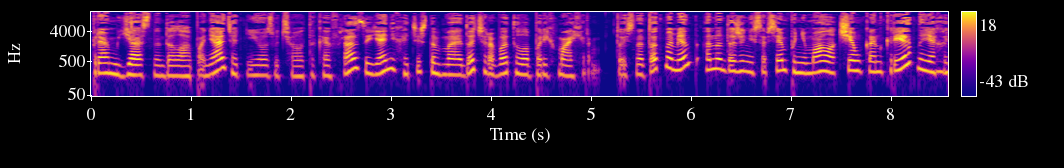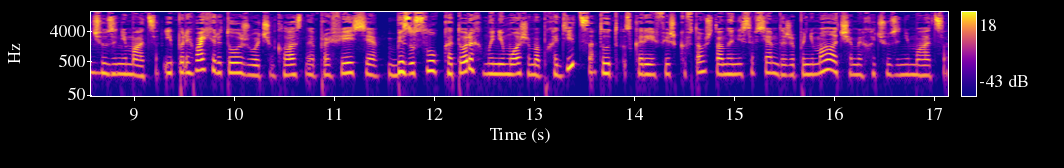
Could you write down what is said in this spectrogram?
прям ясно дала понять, от нее звучала такая фраза, я не хочу, чтобы моя дочь работала парикмахером. То есть на тот момент она даже не совсем понимала, чем конкретно я хочу заниматься. И парикмахеры тоже очень классная профессия, без услуг которых мы не можем обходиться. Тут скорее фишка в том, что она не совсем даже понимала, чем я хочу заниматься.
